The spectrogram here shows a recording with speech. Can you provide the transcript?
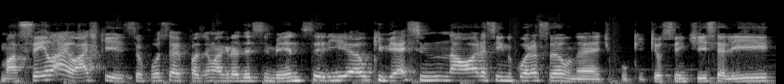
Mas sei lá, eu acho que se eu fosse fazer um agradecimento, seria o que viesse na hora, assim, no coração, né? Tipo, o que, que eu sentisse ali,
